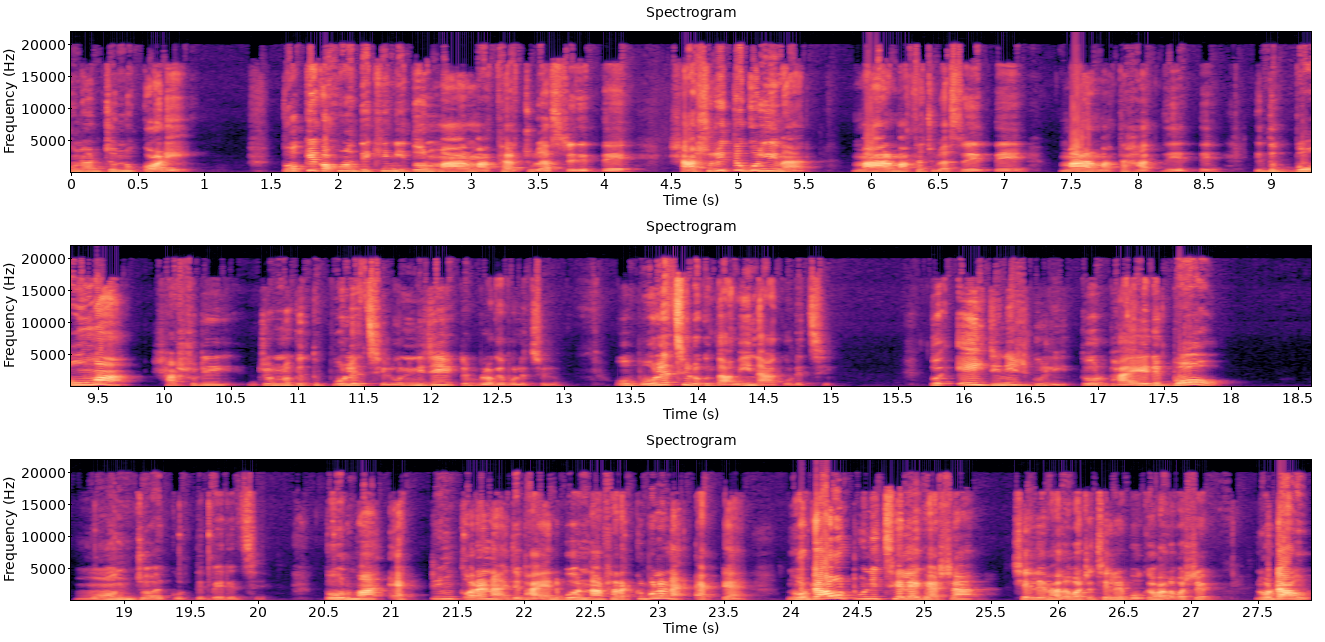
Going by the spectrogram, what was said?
ওনার জন্য করে। তোকে কখনো দেখিনি তোর মার মাথার চুল আশ্রয় দিতে। শাশুড়ি তো গুলি মার মার মাথা চুল আশ্রয় দিতে, মার মাথা হাত দিতে। কিন্তু বৌমা শাশুড়ির জন্য কিন্তু বলেছিল, উনি নিজেই একটা ব্লগে বলেছিল। ও বলেছিল, কিন্তু আমি না করেছি। তো এই জিনিসগুলি তোর ভাইয়ের বউ মন জয় করতে পেরেছে। তোর মা অ্যাক্টিং করে না যে ভাইয়ের বউয়ের নাম সারাক্ষণ বলে না একটা নো ডাউট উনি ছেলে ঘেঁষা, ছেলে ভালোবাসে, ছেলের বউকে ভালোবাসে নো ডাউট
